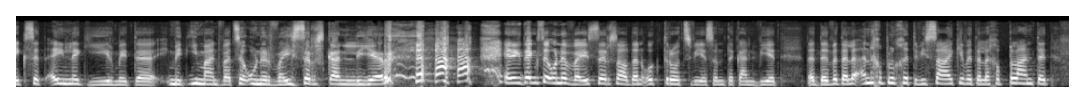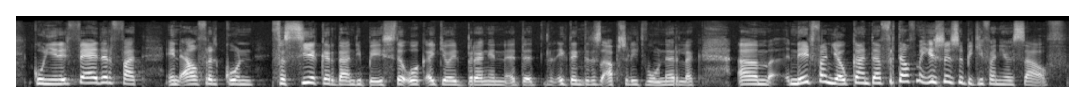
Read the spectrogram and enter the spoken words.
Ek sit eintlik hier met 'n met iemand wat sy onderwysers kan leer. en ek dink sy onderwysers sal dan ook trots wees om te kan weet dat dit wat hulle ingeploeg het, die saadjie wat hulle geplant het, kon jy net verder vat en Alfred kon verseker dan die beste ook uit jou uitbring en dit, ek dink dit is absoluut wonderlik. Um net van jou kant af, vertel my eers so 'n bietjie van jouself.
